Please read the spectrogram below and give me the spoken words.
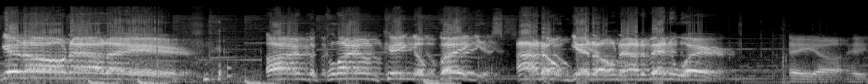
Get on out of here. I'm the clown king of Vegas. I don't get on out of anywhere. Hey, uh, hey,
